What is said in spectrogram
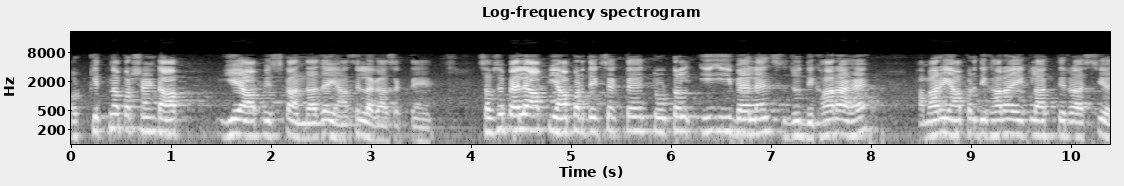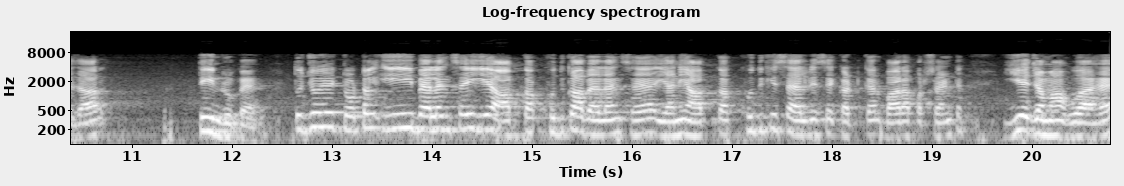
और कितना परसेंट आप ये आप इसका अंदाज़ा यहाँ से लगा सकते हैं। सबसे पहले आप यहाँ पर देख सकते हैं टोटल ई ई बैलेंस जो दिखा रहा है, हमारे यहाँ पर दिखा रहा है एक लाख तिरासी हज़ार तीन रुपए। तो जो ये टोटल ई बैलेंस है, ये आपका खुद का बैलेंस है, यानी आपका खुद की सैलरी से कटकर 12 परसेंट ये जमा हुआ है।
